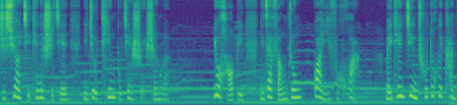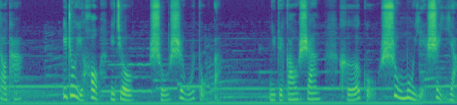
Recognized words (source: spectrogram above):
只需要几天的时间，你就听不见水声了；又好比你在房中挂一幅画，每天进出都会看到它，一周以后你就熟视无睹了。你对高山、河谷、树木也是一样，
